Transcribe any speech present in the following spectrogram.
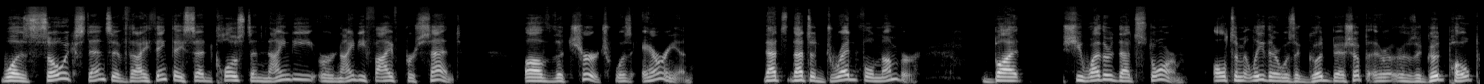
was so extensive that I think they said close to 90 or 95% of the church was Arian. That's that's a dreadful number. But she weathered that storm. Ultimately, there was a good bishop, there was a good pope,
